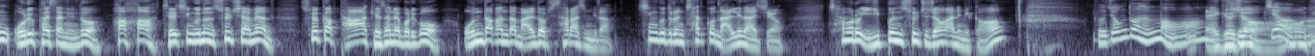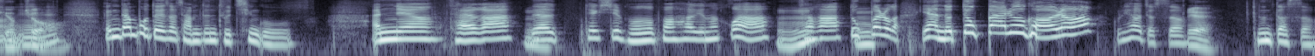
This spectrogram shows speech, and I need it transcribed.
5684님도 하하 제 친구는 술 취하면 술값 다 계산해버리고 온다 간다 말도 없이 사라집니다. 친구들은 찾고 난리 나죠. 참으로 이쁜 술주정 아닙니까? 요 정도는 뭐 애교죠. 귀엽죠. 어, 귀엽죠. 예. 횡단보도에서 잠든 두 친구. 안녕. 잘 가. 내가 택시 번호판 확인할 거야. 음. 잘 가. 똑바로 가. 야, 너 똑바로 걸어. 그리고 헤어졌어. 예, 눈 떴어.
